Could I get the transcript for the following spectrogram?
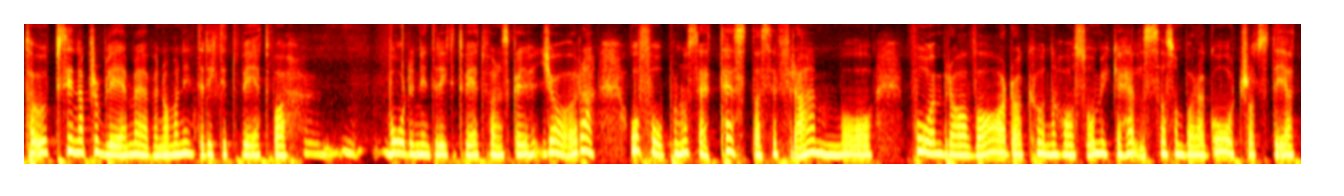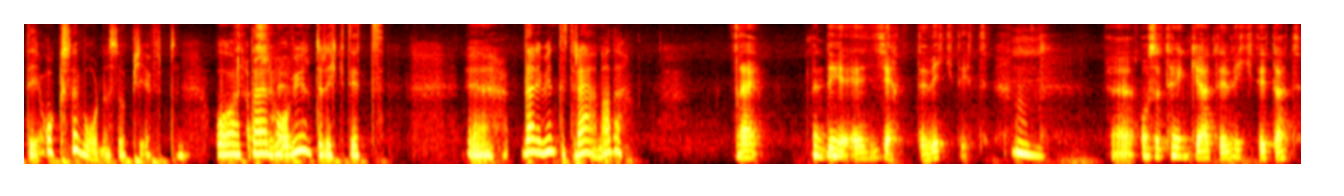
ta upp sina problem även om man inte riktigt vet vad vården inte riktigt vet vad den ska göra och få på något sätt testa sig fram och få en bra vardag och kunna ha så mycket hälsa som bara går trots det att det också är vårdens uppgift. Och att där har vi ju inte riktigt, eh, där är vi inte tränade. Nej, men det är jätteviktigt. Mm. Eh, och så tänker jag att det är viktigt att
